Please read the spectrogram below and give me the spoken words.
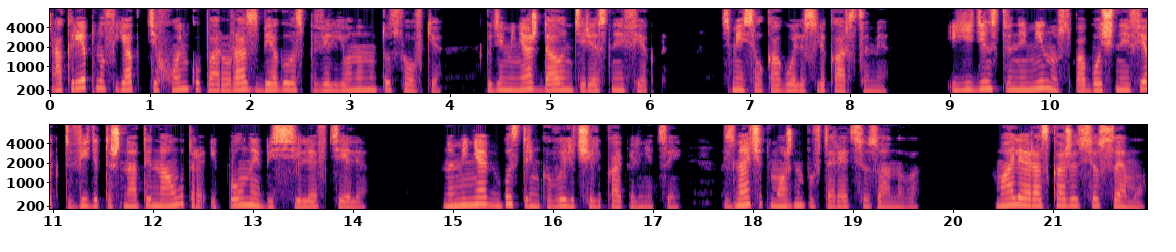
Окрепнув, я потихоньку пару раз сбегала с павильона на тусовке — где меня ждал интересный эффект. Смесь алкоголя с лекарствами. И единственный минус — побочный эффект в виде тошноты на утро и полное бессилие в теле. Но меня быстренько вылечили капельницей. Значит, можно повторять все заново. Малия расскажет все Сэму,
